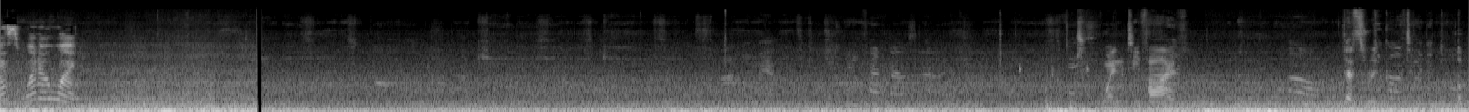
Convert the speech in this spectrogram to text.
US 101. Twenty-five. Oh, That's ridiculous.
